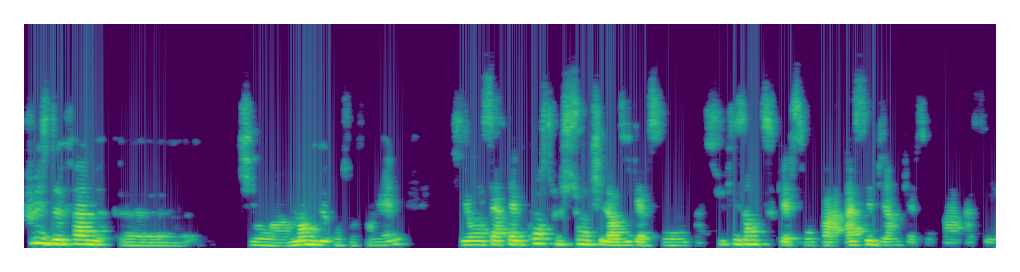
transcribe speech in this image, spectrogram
plus de femmes euh, qui ont un manque de confiance en elles, qui ont certaines constructions qui leur disent qu'elles sont pas suffisantes, qu'elles sont pas assez bien, qu'elles sont pas assez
